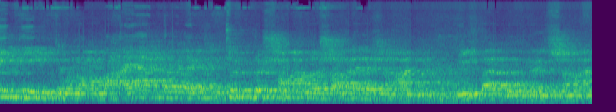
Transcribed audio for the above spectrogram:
এই দিন তুমি লম্বা হায়াত তাহলে ছোট্ট সমান সকালের সমান কিংবা দুপুরের সমান।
